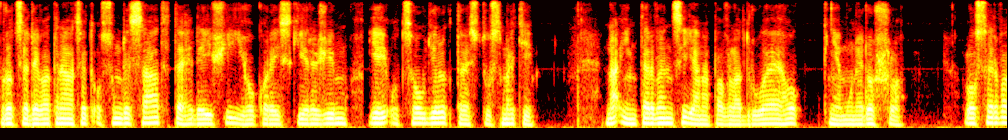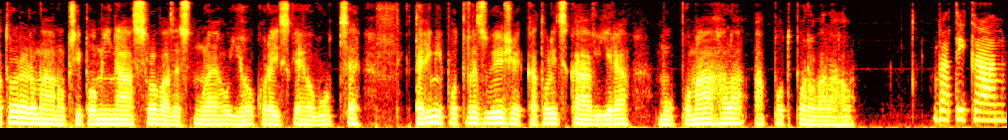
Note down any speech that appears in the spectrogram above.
V roce 1980 tehdejší jihokorejský režim jej odsoudil k trestu smrti. Na intervenci Jana Pavla II. k němu nedošlo. L'Osservatore Romano připomíná slova zesnulého jihokorejského vůdce, kterými potvrzuje, že katolická víra mu pomáhala a podporovala ho. Vatikán.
